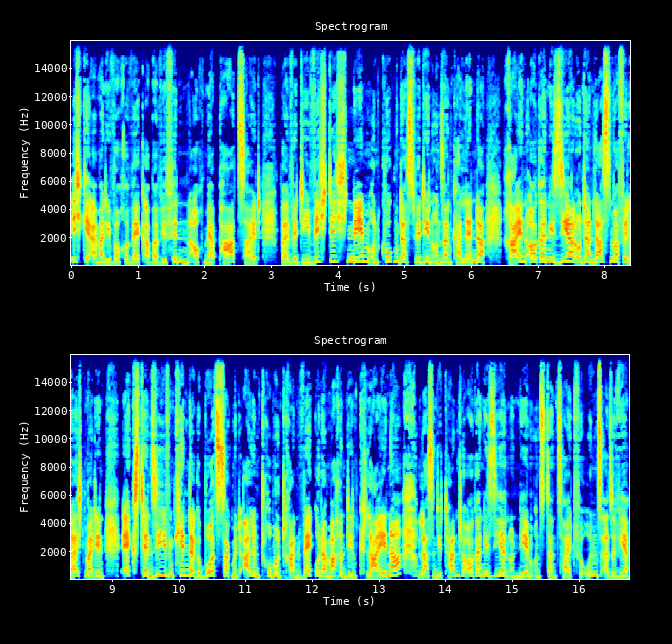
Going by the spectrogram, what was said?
ich gehe einmal die Woche weg, aber wir finden auch mehr Paarzeit, weil wir die wichtig nehmen und gucken, dass wir die in unseren Kalender rein organisieren und dann lassen wir vielleicht mal den extensiven Kindergeburtstag mit allem drum und dran weg oder machen den kleiner, lassen die Tante organisieren und nehmen uns dann Zeit für uns. Also wir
